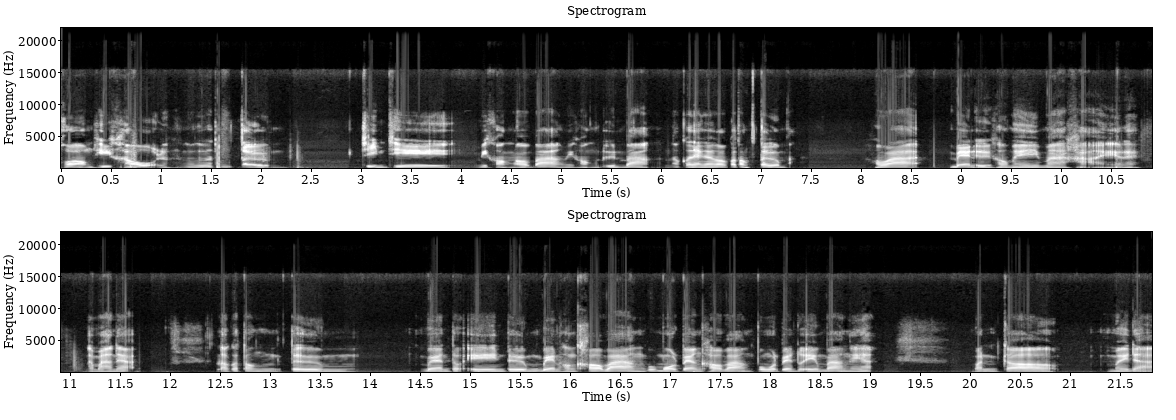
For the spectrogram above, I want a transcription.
ของที่เข้าแล้วเราก็ต้องเติมสิ่งที่มีของเราบ้างมีของคนอื่นบ้างเราก็ยังไงเราก็ต้องเติมอะเพราะว่าแบรนด์อื่นเขาไม่มาขายอะไร ประมาณนี้เราก็ต้องเติมแบรนด์ตัวเอง เติมแบรนด์ของเขาบ้างโปรโมทแบรนด์เขาบ้างโปรโมทแบรนด์ตัวเองบ้างอย่างเงี้ยมันก็ไม่ได้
